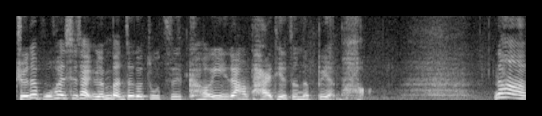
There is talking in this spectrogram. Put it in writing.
绝对不会是在原本这个组织可以让台铁真的变好。那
